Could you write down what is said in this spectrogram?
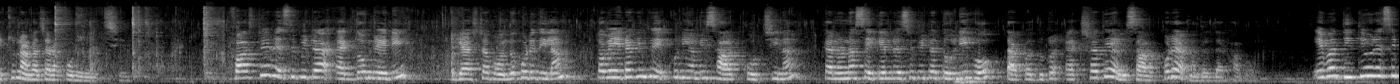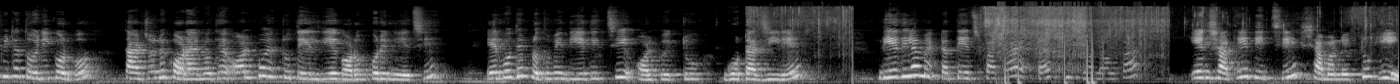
একটু নাড়াচাড়া করে নিচ্ছি। ফার্স্টের রেসিপিটা একদম রেডি গ্যাসটা বন্ধ করে দিলাম। তবে এটা কিন্তু এক্ষুনি আমি সার্ভ করছি না। কেননা সেকেন্ড রেসিপিটা তৈরি হোক, তারপর দুটো একসাথে আমি সার্ভ করে আপনাদের দেখাবো। এবার দ্বিতীয় রেসিপিটা তৈরি করব। তার জন্য কড়াইয়ের মধ্যে অল্প একটু তেল দিয়ে গরম করে নিয়েছি। এর মধ্যে প্রথমে দিয়ে দিচ্ছি অল্প একটু গোটা জিরে। দিয়ে দিলাম একটা তেজপাতা, একটা শুকনো লঙ্কা। এর সাথেই দিচ্ছি সামান্য একটু হিং।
